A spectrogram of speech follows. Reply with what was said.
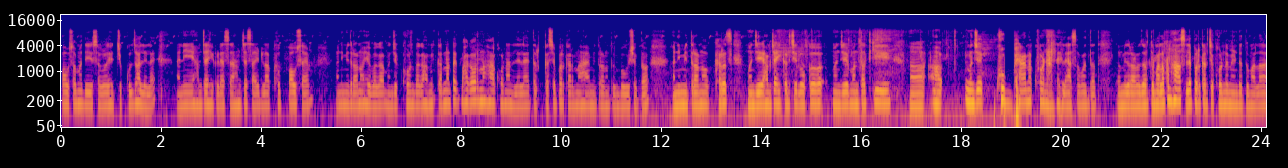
पावसामध्ये सगळं हे चिक्कूल झालेलं आहे. आणि आमच्या इकडे असं आमच्या साईडला खूप पाऊस आहे. आणि मित्रांनो हे बघा म्हणजे खोंड बघा आम्ही कर्नाटक भागावरनं हा खोंड आणलेला आहे. तर कशा प्रकारनं हा मित्रांनो तुम्ही बघू शकता. आणि मित्रांनो खरंच म्हणजे आमच्या इकडचे लोक म्हणजे म्हणतात की म्हणजे खूप भयानक खोंड आलेले आहे असं म्हणतात. तर मित्रांनो जर तुम्हाला पण हा असल्या प्रकारचे खोंड मेंढ तुम्हाला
